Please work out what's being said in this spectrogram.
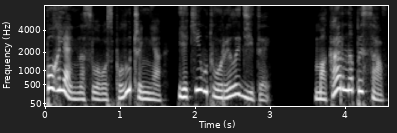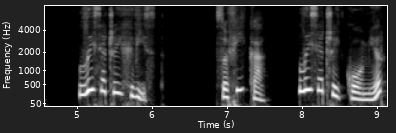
Поглянь на словосполучення, які утворили діти. Макар написав лисячий хвіст, Софійка лисячий комір,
